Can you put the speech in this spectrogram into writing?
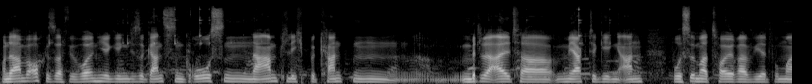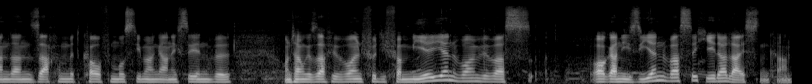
Und da haben wir auch gesagt, wir wollen hier gegen diese ganzen großen, namentlich bekannten äh, Mittelaltermärkte gegen an, wo es immer teurer wird, wo man dann Sachen mitkaufen muss, die man gar nicht sehen will. Und haben gesagt, wir wollen für die Familien, wollen wir was organisieren, was sich jeder leisten kann.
